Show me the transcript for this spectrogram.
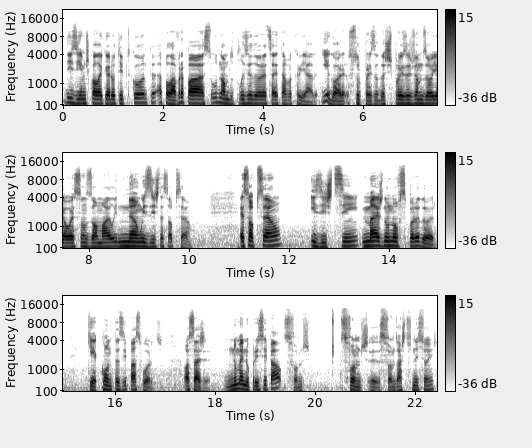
dizíamos qual é que era o tipo de conta, a palavra passe, o nome do utilizador, etc. estava criada. E agora, surpresa das surpresas, vamos ao iOS 11 ao mail e não existe essa opção. Essa opção existe sim, mas num novo separador, que é contas e passwords. Ou seja, no menu principal, se formos, se formos, eh, se formos às definições,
